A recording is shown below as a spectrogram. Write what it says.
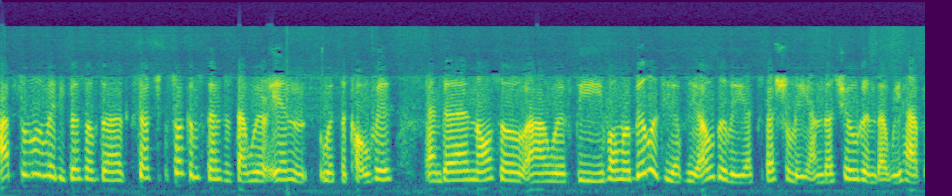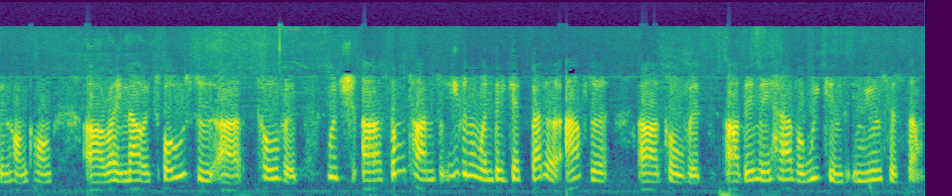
Absolutely, because of the such circumstances that we're in with the COVID, and then also uh, with the vulnerability of the elderly, especially, and the children that we have in Hong Kong uh, right now exposed to uh, COVID, which uh, sometimes even when they get better after uh, COVID, uh, they may have a weakened immune system.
